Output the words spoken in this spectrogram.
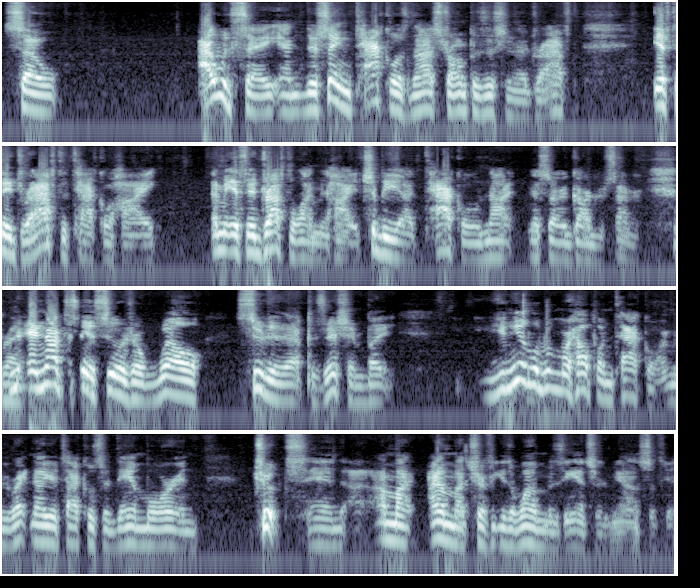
So I would say, and they're saying tackle is not a strong position in the draft. If they draft a tackle high, I mean, if they draft a lineman high, it should be a tackle, not necessarily a guard or center. Right. And not to say the Steelers are well suited to that position, but you need a little bit more help on tackle. I mean, right now your tackles are Dan Moore and Troops, and I'm not. I'm not sure if either one of them is the answer. To be honest with you.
